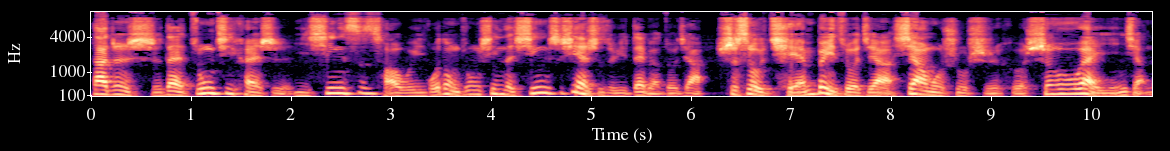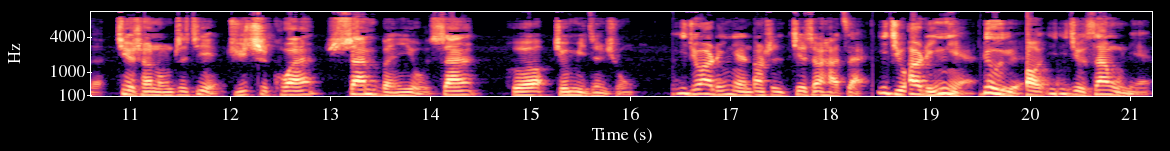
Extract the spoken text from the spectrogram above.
大正时代中期开始，以新思潮为活动中心的新现实主义代表作家，是受前辈作家夏目漱石和深欧爱影响的芥川龙之介、菊池宽、山本有山和久米正雄。一九二零年，当时芥川还在。一九二零年六月到一九三五年，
